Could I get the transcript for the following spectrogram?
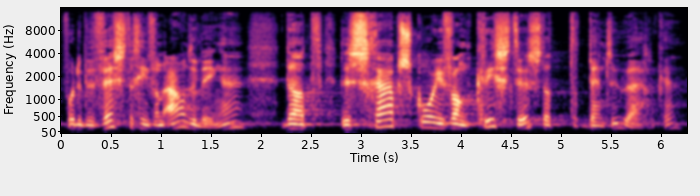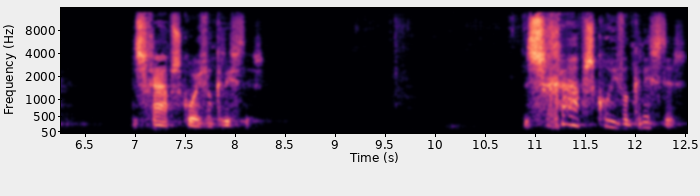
voor de bevestiging van ouderlingen, dat de schaapskooi van Christus, dat, dat bent u eigenlijk, hè? De schaapskooi van Christus. De schaapskooi van Christus.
